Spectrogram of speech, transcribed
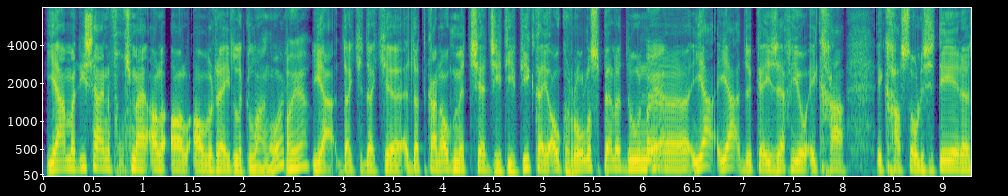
Ja, maar die zijn er volgens mij al, al, al redelijk lang hoor. Oh ja? dat, je, dat, je, dat kan ook met ChatGPT. Kan je ook rollenspellen doen. Oh ja? eh, ja, ja, dan kun je zeggen, joh, ik ga, ik ga solliciteren.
